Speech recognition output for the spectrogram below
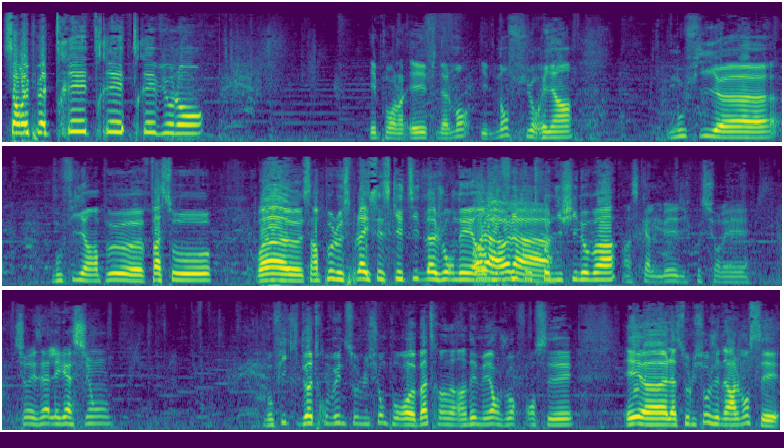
Ça aurait pu être très très très violent. Et, pour, et finalement, il n'en fut rien. Moufi, euh, Moufi un peu euh, face au. Voilà, euh, c'est un peu le splice et sketty de la journée. hein. Voilà, contre Nishinoma. On va se calmer du coup sur les, sur les allégations. Mofi qui doit trouver une solution pour euh, battre un, un des meilleurs joueurs français. Et euh, la solution généralement c'est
